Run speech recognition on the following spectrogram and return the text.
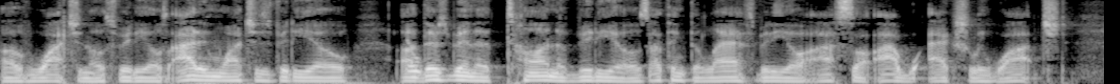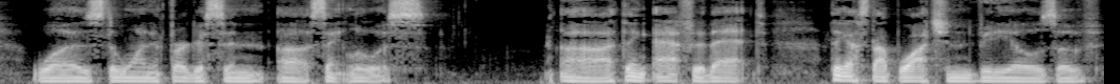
of watching those videos. I didn't watch his video. Uh, there's been a ton of videos. I think the last video I saw, I actually watched was the one in Ferguson, uh, St. Louis. Uh, I think after that, I think I stopped watching videos of,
